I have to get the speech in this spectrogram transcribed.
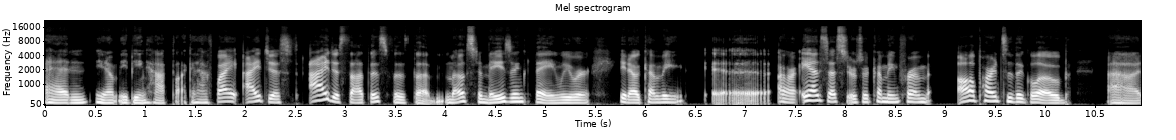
And, you know, me being half black and half white, I just, I just thought this was the most amazing thing. We were, you know, coming, uh, our ancestors were coming from all parts of the globe. Uh,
